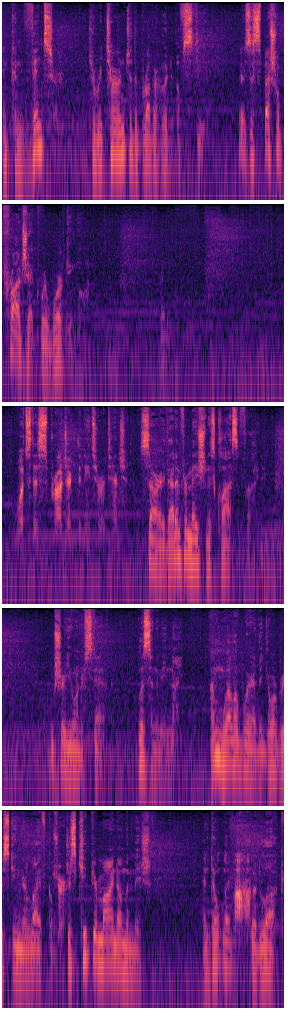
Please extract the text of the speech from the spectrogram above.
and convince her to return to the Brotherhood of Steel. There's a special project we're working on. What's this project that needs her attention? Sorry, that information is classified. I'm sure you understand. Listen to me, Knight. I'm well aware that you're risking your life. Go Sure. Just keep your mind on the mission. And don't let... Uh-huh. Good luck.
